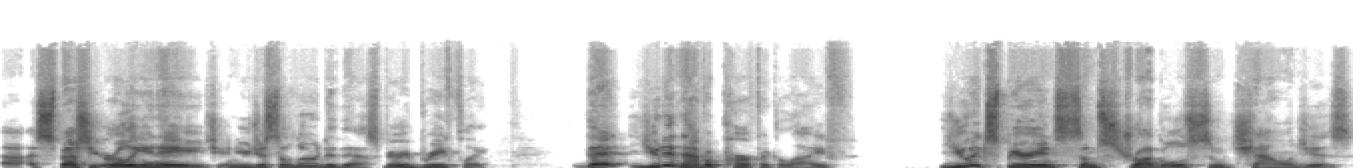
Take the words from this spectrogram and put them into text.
uh, especially early in age, and you just alluded to this very briefly, that you didn't have a perfect life. You experienced some struggles, some challenges.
